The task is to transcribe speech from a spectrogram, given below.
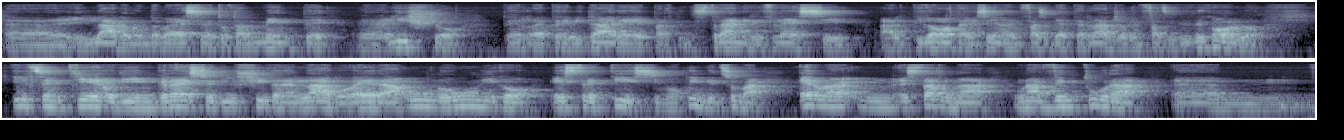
il lago non doveva essere totalmente liscio per, per evitare part- strani riflessi al pilota sia in fase di atterraggio che in fase di decollo. Il sentiero di ingresso e di uscita nel lago era uno unico e strettissimo, quindi insomma una, è stata una, un'avventura ehm,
